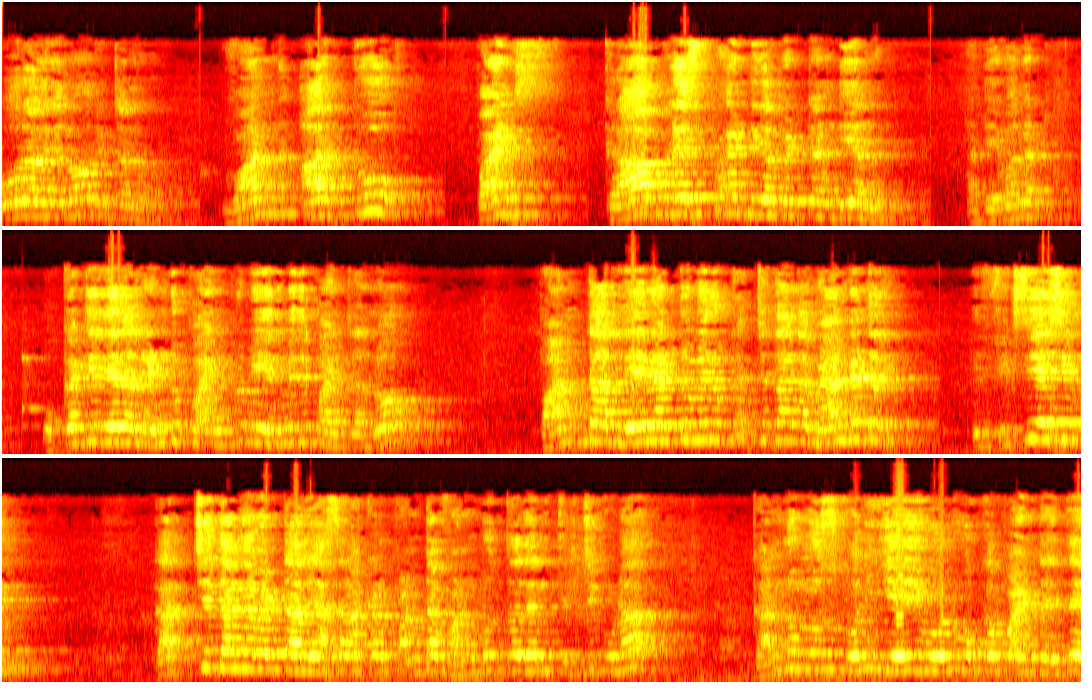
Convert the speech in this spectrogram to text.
ఓవరాల్ గాను return one or two points crop less పాయింట్గా పెట్టండి అన్న. అంటే ఏమన్నట్టు? ఒకటి లేదా రెండు పాయింట్లు మీ ఎనిమిది పాయింట్లలో పంట లేనట్టు మీరు ఖచ్చితంగా మ్యాండేటరీ ఇది ఫిక్స్ చేసిండ్రు. ఖచ్చితంగా పెట్టాలి. అసలు అక్కడ పంట పండుతుందని తెలిసి కూడా కన్ను మూసుకొని ఏఈఓలు ఒక్క పాయింట్ అయితే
